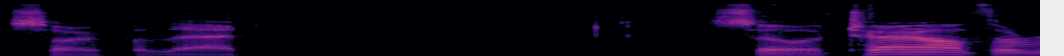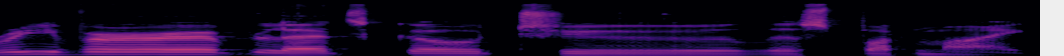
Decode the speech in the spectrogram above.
Sorry for that. So turn off the reverb. Let's go to the spot mic.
